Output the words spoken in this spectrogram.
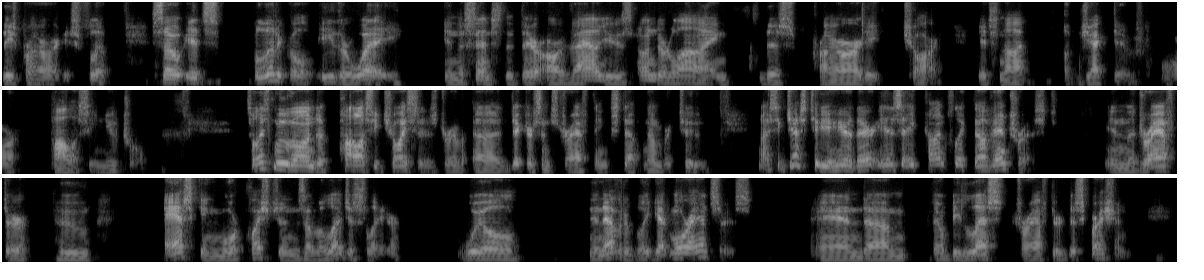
these priorities flip. So it's political either way in the sense that there are values underlying this priority chart. It's not objective or policy neutral. So let's move on to policy choices, uh, Dickerson's drafting step number two. And I suggest to you here, there is a conflict of interest in the drafter who asking more questions of a legislator will inevitably get more answers and um, there'll be less drafter discretion.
